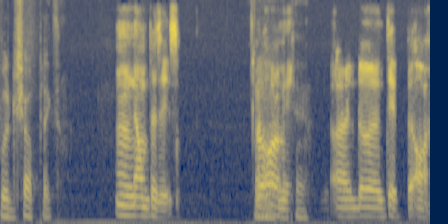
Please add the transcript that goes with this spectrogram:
wood shop liksom. Mm, ja, precis. Då har de. Ja, Då typ, ja,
